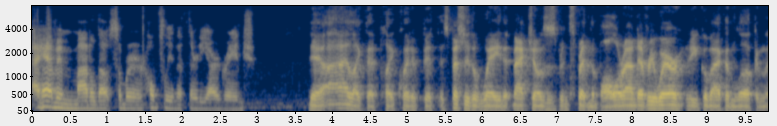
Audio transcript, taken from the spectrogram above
I have him modeled out somewhere hopefully in the 30 yard range. Yeah, I like that play quite a bit, especially the way that Mac Jones has been spreading the ball around everywhere. And you go back and look, and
